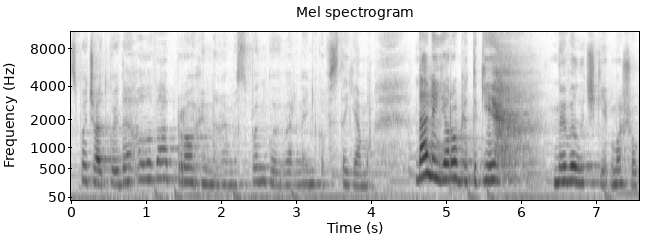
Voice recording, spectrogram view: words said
Спочатку йде голова, прогинаємо спинку і гарненько встаємо. Далі я роблю такий невеличкий машок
